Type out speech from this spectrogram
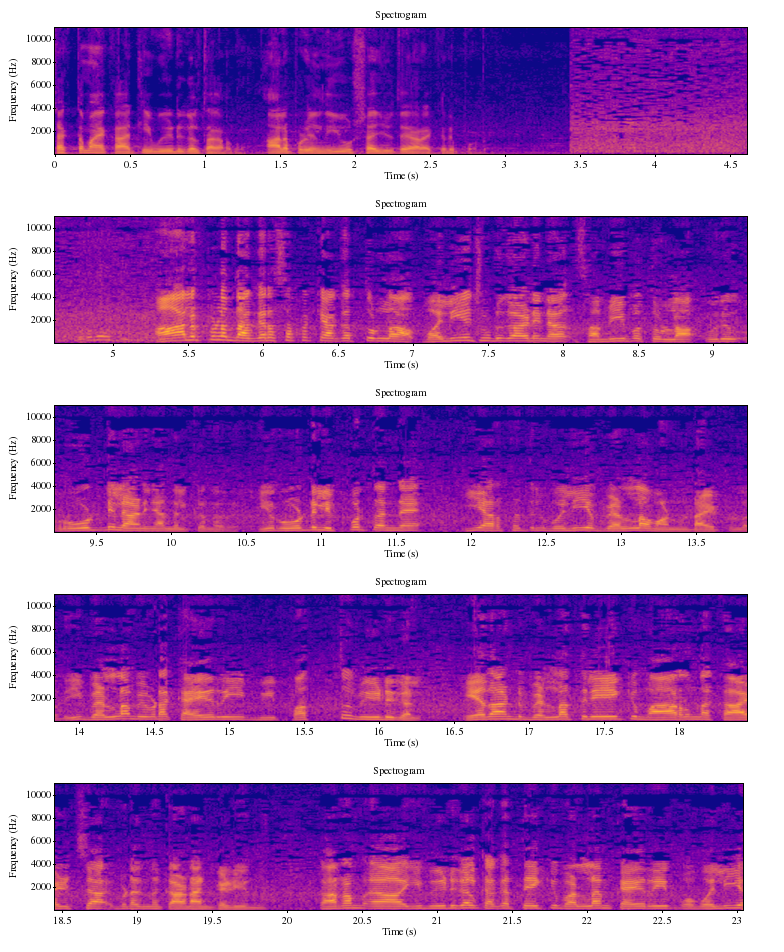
ശക്തമായ കാറ്റിൽ വീടുകൾ തകർന്നു. ആലപ്പുഴയിൽ നിന്ന് യു ഷൈജു തയ്യാറാക്കിയ റിപ്പോർട്ട്. ആലപ്പുഴ നഗരസഭയ്ക്കകത്തുള്ള വലിയ ചുടുകാടിന് സമീപത്തുള്ള ഒരു റോഡിലാണ് ഞാൻ നിൽക്കുന്നത്. ഈ റോഡിൽ ഇപ്പോൾ തന്നെ ഈ അർത്ഥത്തിൽ വലിയ വെള്ളമാണ് ഉണ്ടായിട്ടുള്ളത്. ഈ വെള്ളം ഇവിടെ കയറി പത്ത് വീടുകൾ ഏതാണ്ട് വെള്ളത്തിലേക്ക് മാറുന്ന കാഴ്ച ഇവിടെ നിന്ന് കാണാൻ കഴിയുന്നു. കാരണം ഈ വീടുകൾക്കകത്തേക്ക് വെള്ളം കയറി വലിയ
